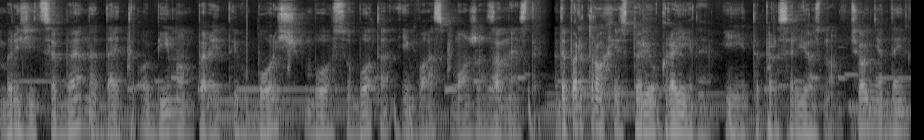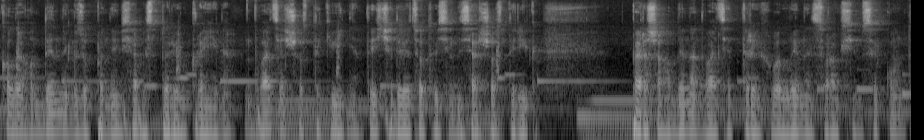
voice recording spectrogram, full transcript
Бережіть себе, не дайте обіймам перейти в борщ, бо субота і вас може занести. А тепер трохи історії України. І тепер серйозно. Сьогодні день, коли годинник зупинився в історії України. 26 квітня 1986 рік. Перша година 23 хвилини 47 секунд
